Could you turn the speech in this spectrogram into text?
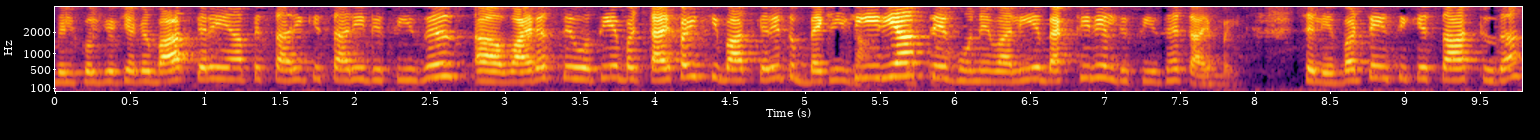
बिल्कुल क्योंकि अगर बात करें यहाँ पे सारी की सारी डिसीजेज वायरस से होती है बट टाइफाइड की बात करें तो बैक्टीरिया हाँ, से होने वाली है बैक्टीरियल डिसीज है टाइफाइड चलिए बढ़ते हैं इसी के साथ to the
